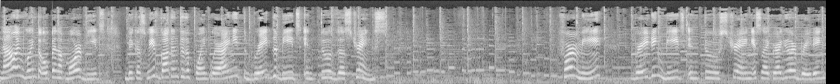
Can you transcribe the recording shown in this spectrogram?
Now I'm going to open up more beads because we've gotten to the point where I need to braid the beads into the strings. For me, braiding beads into string is like regular braiding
